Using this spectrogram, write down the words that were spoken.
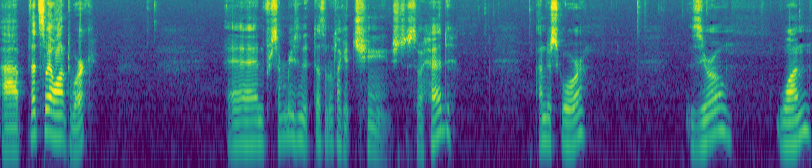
Uh, that's the way I want it to work. And for some reason, it doesn't look like it changed. So head underscore zero one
